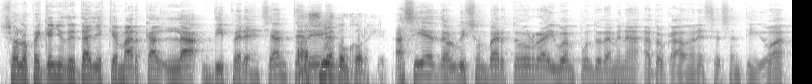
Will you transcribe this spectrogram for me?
son los pequeños detalles que marcan la diferencia. Antes así es, don Jorge. Así es, don Luis Humberto Urra, y buen punto también ha, tocado en ese sentido. ¿ah?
